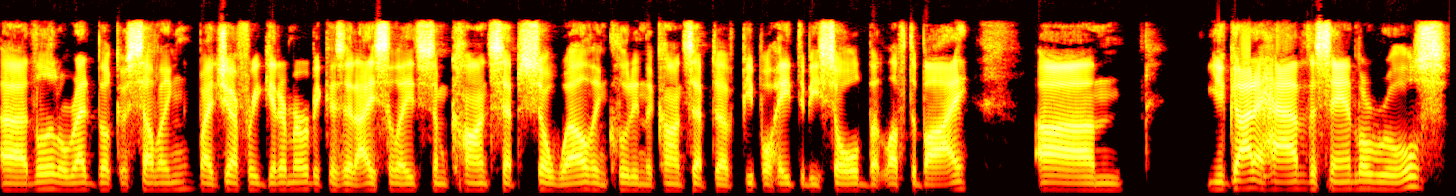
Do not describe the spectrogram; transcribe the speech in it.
uh, the Little Red Book of Selling by Jeffrey Gitomer because it isolates some concepts so well, including the concept of people hate to be sold but love to buy. Um, you got to have the Sandler Rules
